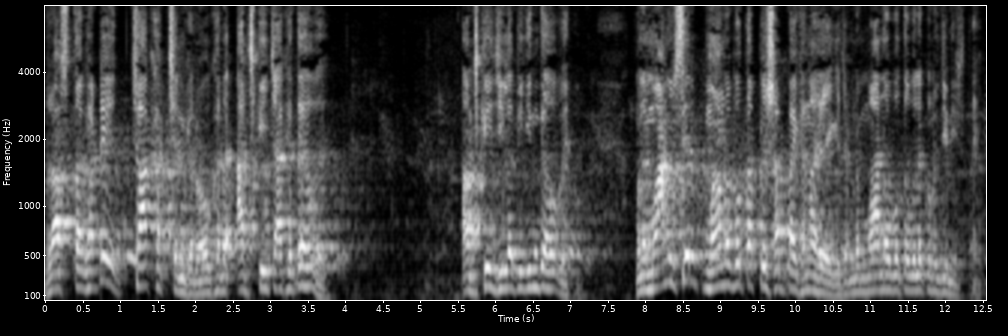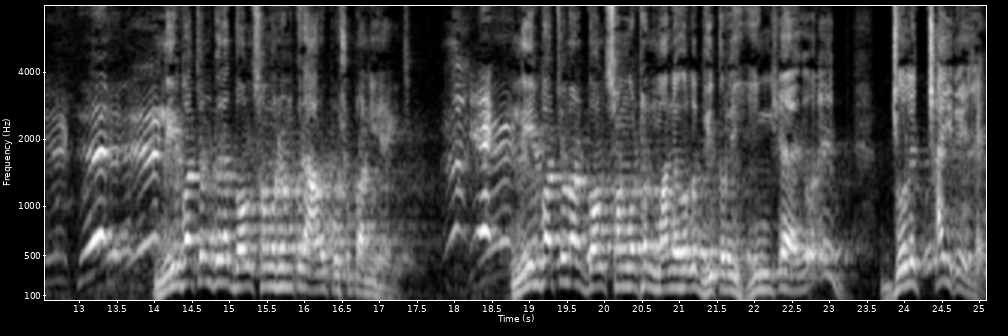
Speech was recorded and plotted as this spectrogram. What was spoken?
রাস্তাঘাটে চা খাচ্ছেন কেন? ওখানে আজকেই চা খেতে হবে? আজকেই জিলাপি কিনতে হবে? মানে মানুষের মানবতা পেশাব পায়খানা হয়ে গেছে। মানে মানবতা বলে কোনো জিনিস নাই। নির্বাচন করে দল সংগঠন করে আরও পশু প্রাণী হয়ে গেছে। নির্বাচন আর দল সংগঠন মানে হলো ভিতরে হিংসা, একেবারে জলে ছাই হয়ে যায়।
